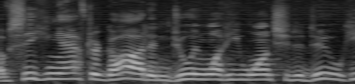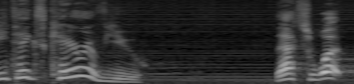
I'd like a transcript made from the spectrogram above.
of seeking after God and doing what He wants you to do. He takes care of you. That's what,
